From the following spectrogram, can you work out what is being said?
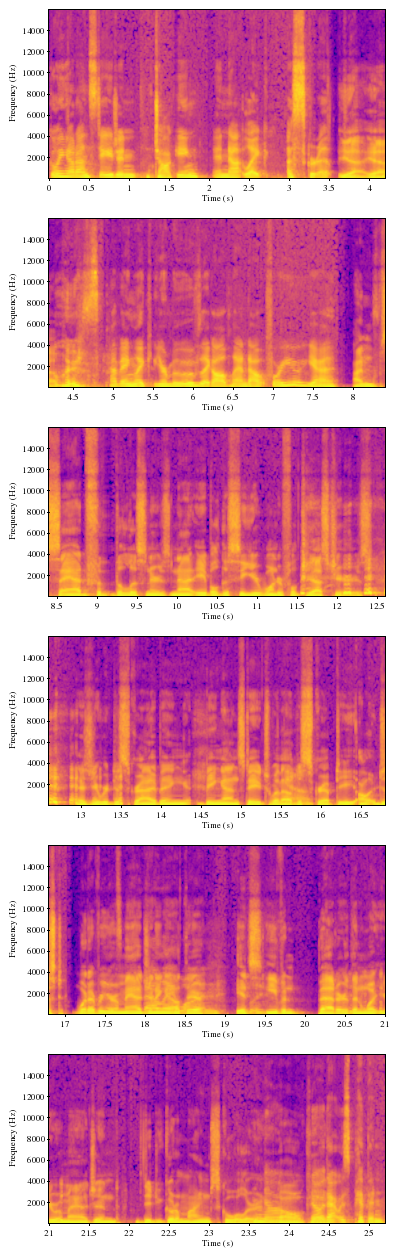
going out on stage and talking and not like a script Yeah, yeah. or having like your moves like all planned out for you, yeah. I'm sad for the listeners not able to see your wonderful gestures as you were describing being on stage without Yeah. a script. Just whatever you're imagining out there, it's even better than what you imagined. Did you go to mime school or? No, Oh, okay. no, that was Pippin.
